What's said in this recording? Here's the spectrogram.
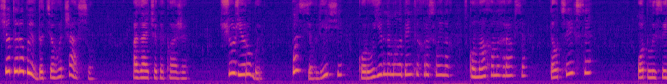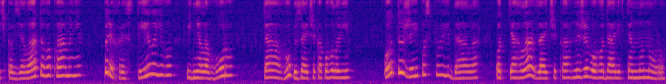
Що ти робив до цього часу? А зайчик і каже Що ж я робив? Пасся в лісі, кору їв на молоденьких рослинах, з комахами грався, та оце й все. От лисичка взяла того каменя, перехрестила його, підняла вгору та губ зайчика по голові. От уже й посповідала, оттягла зайчика неживого далі в темну нору,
